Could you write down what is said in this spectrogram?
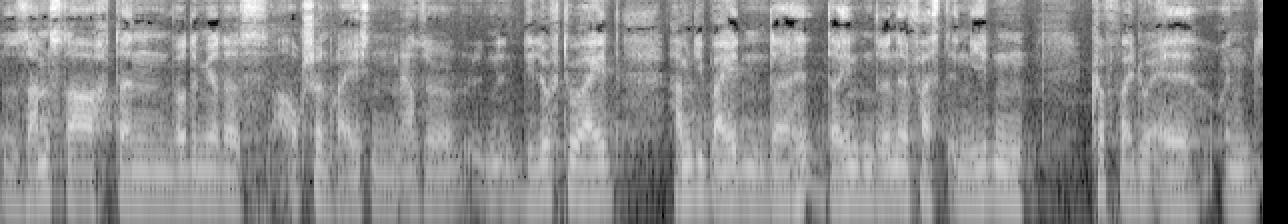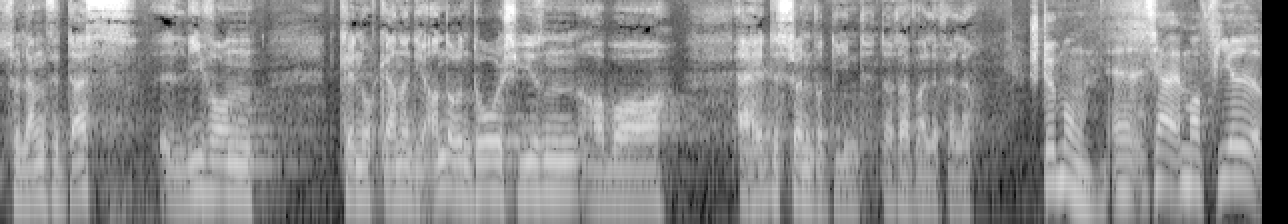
Samstag, dann würde mir das auch schon reichen. Ja. Also die Lufthoheit haben die beiden da, da hinten drinnen fast in jedem Kopfballduell. Und solange sie das liefern, können auch gerne die anderen Tore schießen, aber er hätte es schon verdient, das auf alle Fälle. Stimmung. Es ist ja immer viel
